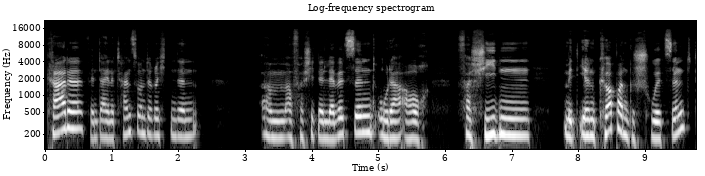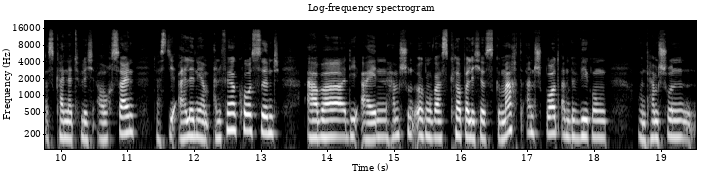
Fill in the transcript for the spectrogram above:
Gerade wenn deine Tanzunterrichtenden ähm, auf verschiedenen Levels sind oder auch verschieden mit ihren Körpern geschult sind. Das kann natürlich auch sein, dass die alle in ihrem Anfängerkurs sind, aber die einen haben schon irgendwas Körperliches gemacht an Sport, an Bewegung und haben schon,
